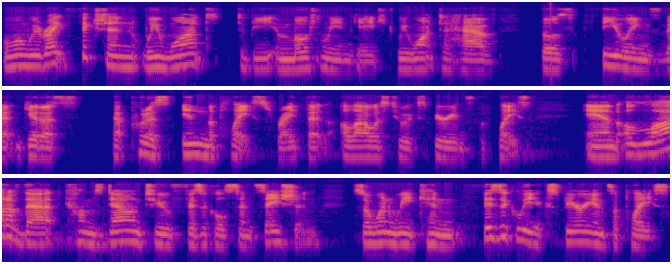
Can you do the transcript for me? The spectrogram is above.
But when we write fiction, we want to be emotionally engaged. We want to have those feelings that get us that put us in the place, right? That allow us to experience the place. And a lot of that comes down to physical sensation. So when we can physically experience a place,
